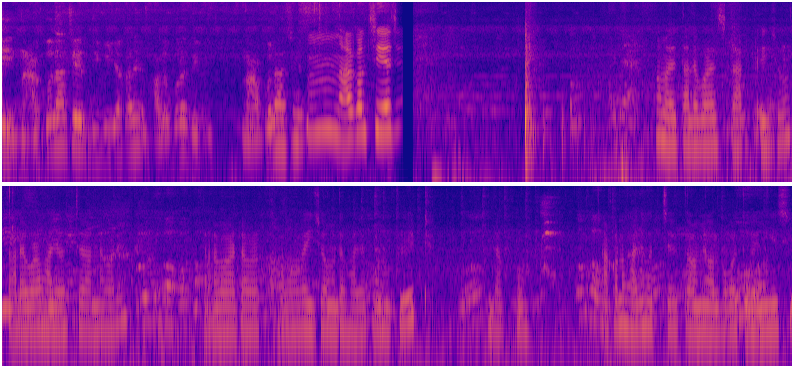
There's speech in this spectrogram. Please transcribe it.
এই নারকোল আছে দিবি ভালো করে দিবি। নারকোল আছে? হুম নারকল আমাদের তালে বড়া স্টার্ট এই যে তালে বড়া ভাজা হচ্ছে রান্নাঘরে। তালে বড়াটা আবার খাওয়া হবে এই যে আমাদের ভাজা কমপ্লিট দেখো এখনও ভাজা হচ্ছে তো আমি অল্প করে তুলে নিয়েছি।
